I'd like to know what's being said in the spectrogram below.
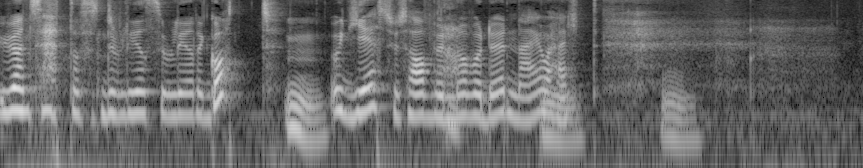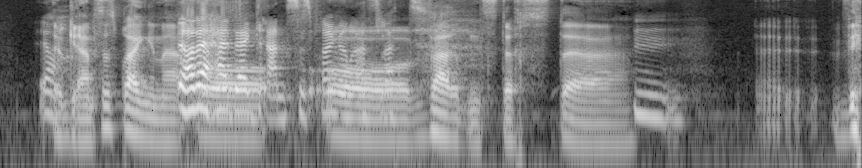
Uansett hvordan det blir, så blir det godt. Mm. Og Jesus har vunnet over døden, er jo helt Det er jo grensesprengende. Ja, det er- det er grensesprengende, og Og verdens største mm. vi,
